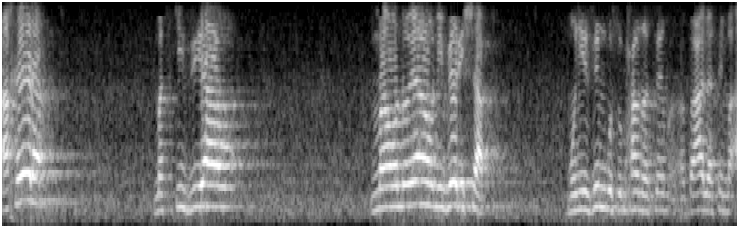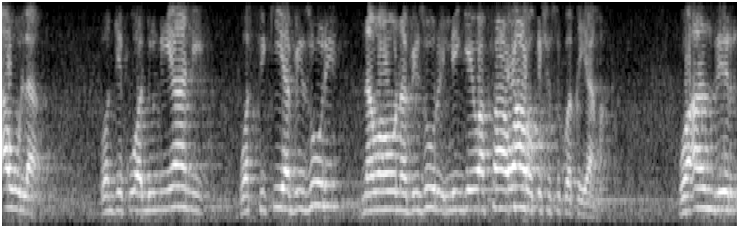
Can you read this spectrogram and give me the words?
Akhera masikizi yao maono yao ni very sharp. Mwenyezi Mungu Subhanahu wa Ta'ala asema aula wangekuwa duniani wasikia vizuri na waona vizuri lingewafaa wao kesho siku ya kiyama. Waanzir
